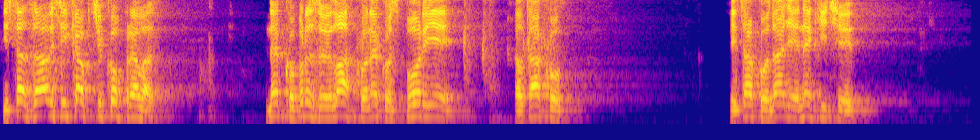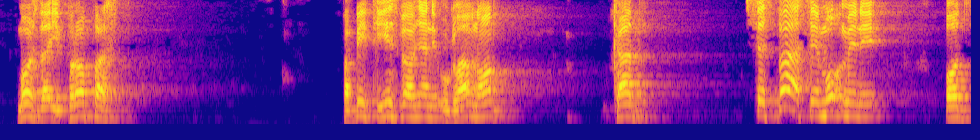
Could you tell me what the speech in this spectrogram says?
I sad zavisi kako će ko prelaziti. Neko brzo i lako, neko sporije, jel tako? I tako dalje, neki će možda i propast, pa biti izbavljeni uglavnom kad se spase mu'mini od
